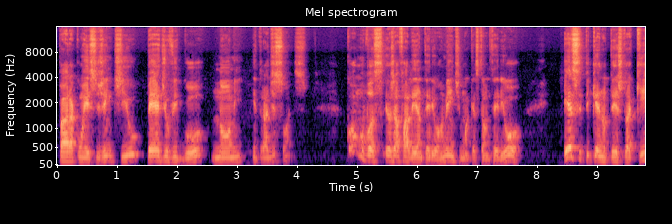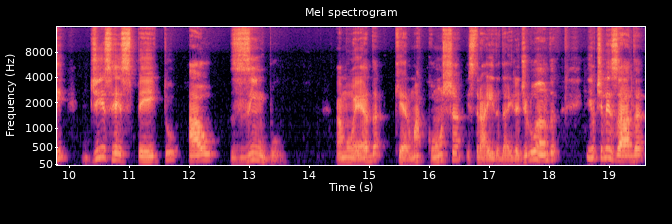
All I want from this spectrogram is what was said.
para com esse gentil, perde o vigor, nome e tradições. Como você, eu já falei anteriormente, uma questão anterior, esse pequeno texto aqui diz respeito ao zimbo, a moeda que era uma concha extraída da ilha de Luanda e utilizada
